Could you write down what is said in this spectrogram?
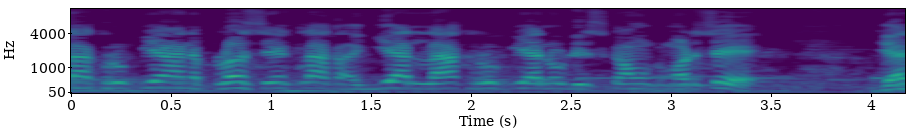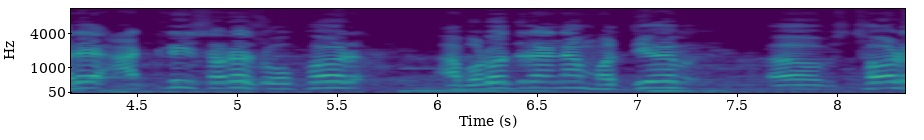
લાખ રૂપિયા અને પ્લસ એક લાખ અગિયાર લાખ રૂપિયાનું ડિસ્કાઉન્ટ મળશે. જ્યારે આટલી સરસ ઓફર આ વડોદરાના મધ્ય સ્થળ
